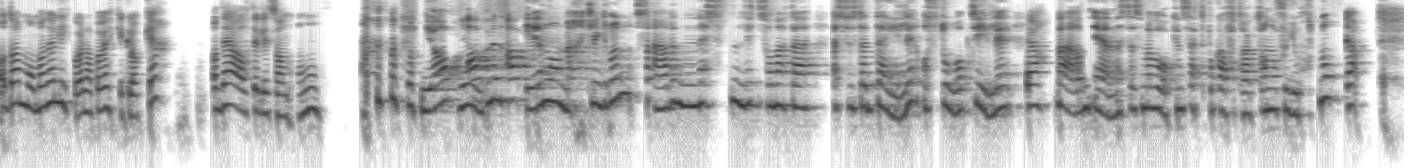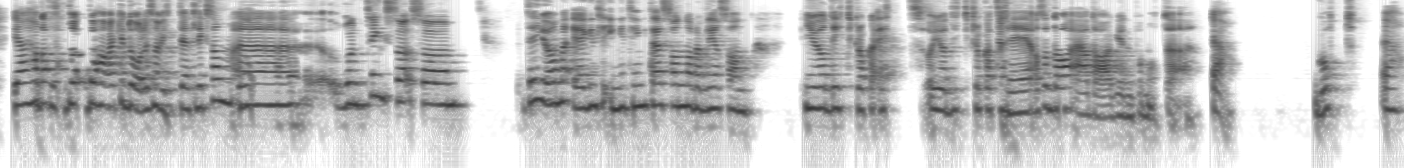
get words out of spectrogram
Og da må man jo likevel ha på vekkerklokke. Og det er alltid litt sånn åh. Ja, av, men av en eller annen merkelig grunn så er det nesten litt sånn at jeg, jeg syns det er deilig å stå opp tidlig, Ja. være den eneste som er våken, sette på kaffetrakteren og få gjort noe. Og har, da, da, da har jeg ikke dårlig samvittighet liksom, eh, rundt ting, så, så det gjør meg egentlig ingenting. Det er sånn når det blir sånn gjør ditt klokka ett og gjør ditt klokka tre, altså da er dagen på en måte Ja. godt. Ja.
